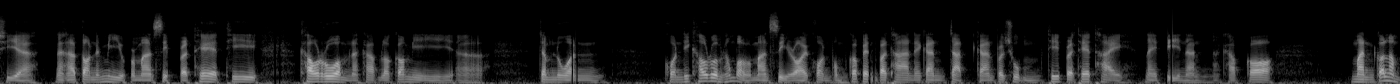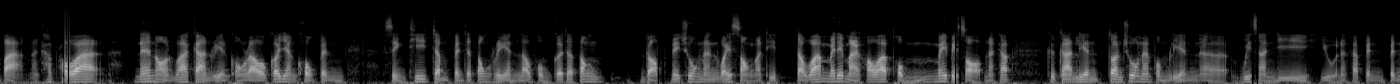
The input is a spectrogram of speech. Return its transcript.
เชียนะฮะตอนนั้นมีอยู่ประมาณ 10 ประเทศที่เข้าร่วมนะครับ แล้วก็มีเอ่อจำนวนคนที่เข้าร่วมทั้งหมดประมาณ 400 คน ผมก็เป็นประธานในการจัดการประชุมที่ประเทศไทยในปีนั้นนะครับ ก็ มันก็ลำบากนะครับ เพราะว่าแน่นอนว่าการเรียนของเราก็ยังคงเป็นสิ่งที่จำเป็นจะต้องเรียนแล้วผมก็จะต้องดรอปในช่วงนั้นไว้ 2 อาทิตย์ แต่ว่าไม่ได้หมายความว่าผมไม่ไปสอบนะครับ คือการเรียนตอนช่วงนั้นผมเรียนวิสัญญีอยู่นะครับ เป็นเป็น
